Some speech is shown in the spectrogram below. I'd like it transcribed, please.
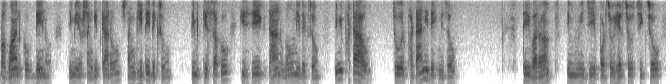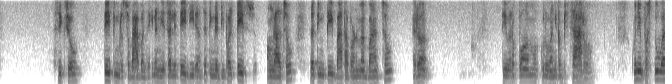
भगवान्को देन हो। तिमी एउटा सङ्गीतकार हो सङ्गीतै देख्छौ। तिमी कृषक हो कृषि धान गहुँ नि देख्छौ। तिमी फटा हौ चोर फटा नि देख्नेछौ त्यही भएर तिमी जे पढ्छौ हेर्छौ सिक्छौ सिक्छौ त्यही तिम्रो स्वभाव बन्छ किन नेचरले त्यही दिइरहन्छ तिमीले डिफल्ट त्यही अँगाल्छौ र तिमी त्यही वातावरणमा बाँच्छौ र त्यही भएर प्रमुख कुरो भनेको विचार हो। कुनै वस्तु वा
